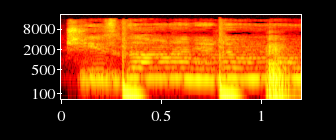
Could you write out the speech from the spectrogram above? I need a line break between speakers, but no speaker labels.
She's gone and you don't know.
